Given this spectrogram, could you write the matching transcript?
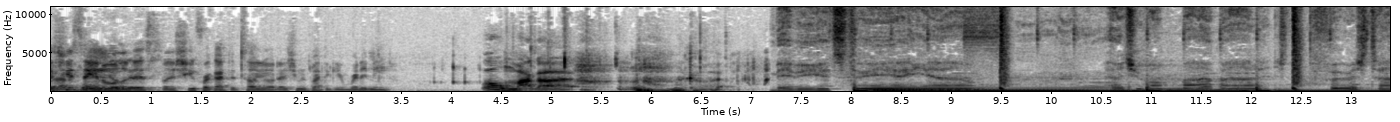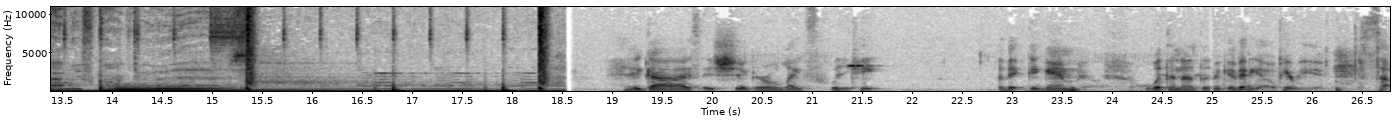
Yeah, she's saying all of lips. this, but she forgot to tell y'all that she was about to get rid of me. Oh my god. Oh my god. Maybe it's 3 a.m. Had you on my mind, and it's not the first time we've gone through this. Hey guys, it's your girl Life with Kate Vick again with another freaking video, period. So,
